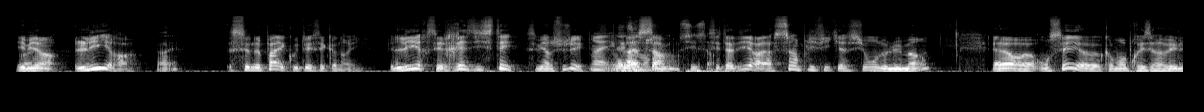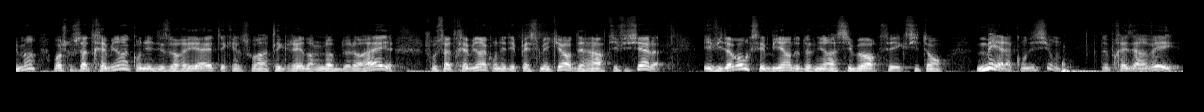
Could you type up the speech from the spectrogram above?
Eh bien, lire, c'est ne pas écouter ces conneries. Lire, c'est résister, c'est bien le sujet, à ça. C'est-à-dire à la simplification de l'humain alors, euh, on sait euh, comment préserver l'humain. Moi, je trouve ça très bien qu'on ait des oreillettes et qu'elles soient intégrées dans le lobe de l'oreille. Je trouve ça très bien qu'on ait des pacemakers, des reins artificiels. Évidemment que c'est bien de devenir un cyborg, c'est excitant, mais à la condition de préserver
